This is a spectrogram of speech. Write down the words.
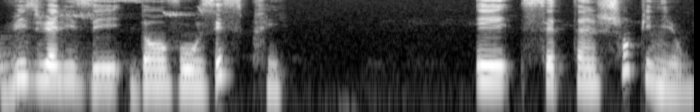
visualiser dans vos esprits, et c'est un champignon.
